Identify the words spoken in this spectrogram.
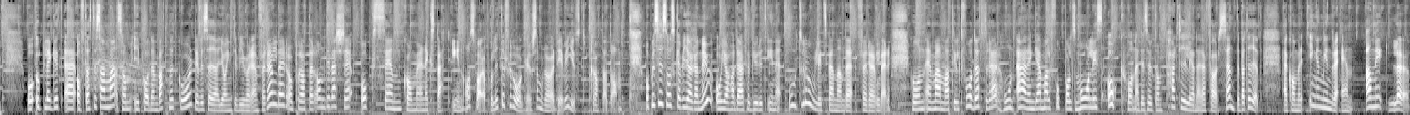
Och upplägget är oftast detsamma som i podden Vattnet går, det vill säga jag intervjuar en förälder och pratar om diverse och sen kommer en expert in och svarar på lite frågor som rör det vi just pratat om. Och precis så ska vi göra nu och jag har därför bjudit in en otroligt spännande förälder. Hon är mamma till två döttrar, hon är en gammal fotbollsmålis och hon är dessutom partiledare för Centerpartiet. Här kommer ingen mindre än Annie Lööf.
